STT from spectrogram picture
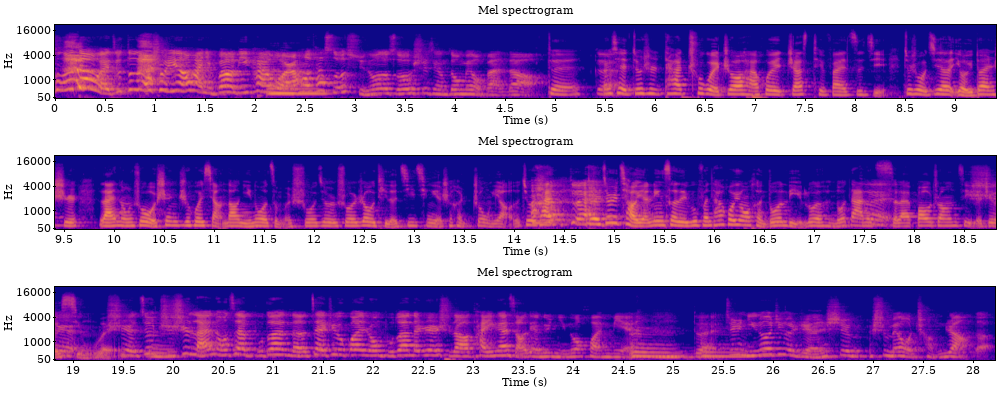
从头到尾就都在说一样的话，你不要离开我。然后他所许诺的所有事情都没有办到。对，对。而且就是他出轨之后还会 justify 自己，就是我记得有一段是莱农说，我甚至会想到尼诺怎么说，就是说肉体的激情也是很重要的，就是他、对。对，就是巧言令色的一部分，他会用很多理论、很多大的词来包装自己的这个行为，是，就嗯。只是莱农在不断的在这个关系中不断的认识到，他应该早点对尼诺幻灭。嗯，对，嗯就是尼诺这个人是是没有成长的，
